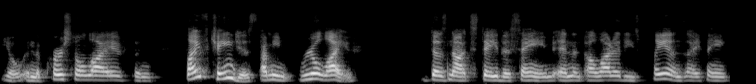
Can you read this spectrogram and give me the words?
you know, in the personal life and life changes. I mean, real life does not stay the same. And a lot of these plans, I think,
